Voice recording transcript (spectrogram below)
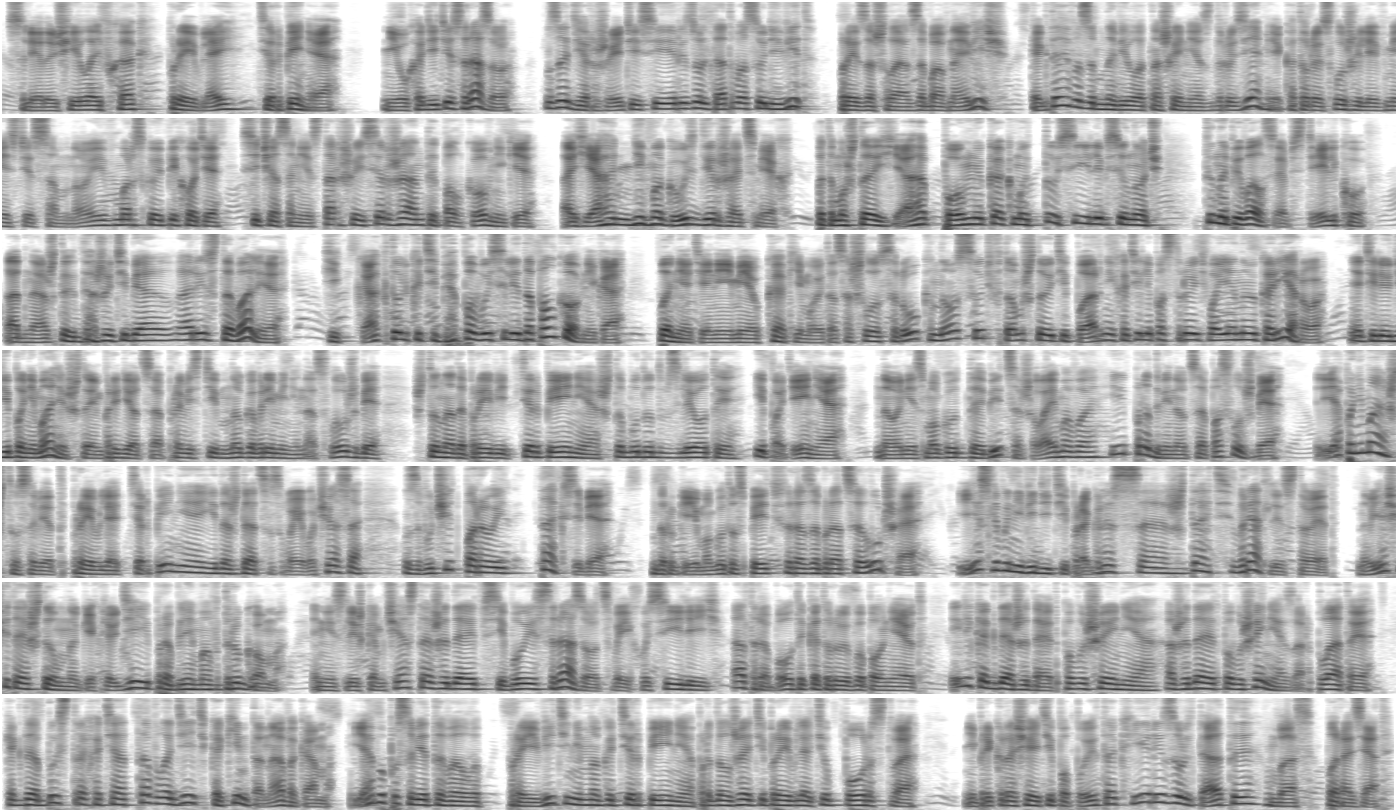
Следующий лайфхак – проявляй терпение. Не уходите сразу, задержитесь, и результат вас удивит. Произошла забавная вещь. Когда я возобновил отношения с друзьями, которые служили вместе со мной в морской пехоте, сейчас они старшие сержанты, полковники, а я не могу сдержать смех. Потому что я помню, как мы тусили всю ночь, ты напивался в стельку, однажды даже тебя арестовали. И как только тебя повысили до полковника. Понятия не имею, как ему это сошло с рук, но суть в том, что эти парни хотели построить военную карьеру. Эти люди понимали, что им придется провести много времени на службе, что надо проявить терпение, что будут взлеты и падения, но они смогут добиться желаемого и продвинуться по службе. Я понимаю, что совет проявлять терпение и дождаться своего часа звучит порой так себе. Другие могут успеть разобраться лучше. Если вы не видите прогресса, ждать вряд ли стоит. Но я считаю, что у многих людей проблема в другом. Они слишком часто ожидают всего и сразу от своих усилий, от работы, которую выполняют, или когда ожидают повышения, ожидают повышения зарплаты, когда быстро хотят овладеть каким-то навыком. Я бы посоветовал проявите немного терпения, продолжайте проявлять упорство, не прекращайте попыток, и результаты вас поразят.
